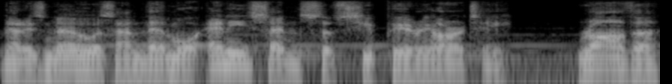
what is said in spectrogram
There is no us and them or any sense of superiority. Rather,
